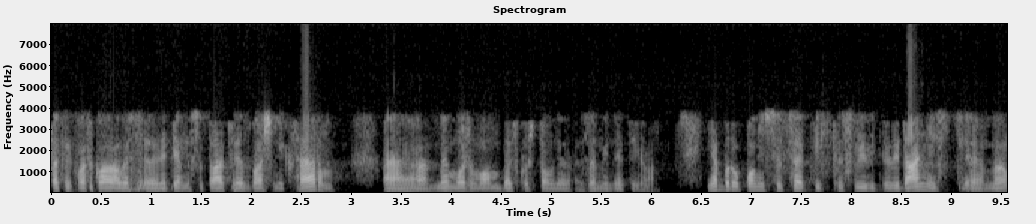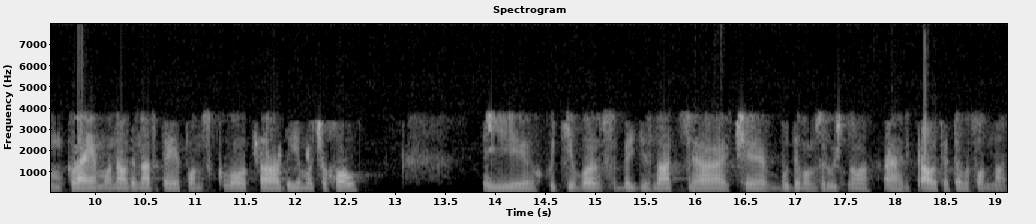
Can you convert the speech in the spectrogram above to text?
Так як у вас склалася неприємна ситуація з вашим XR, е, ми можемо вам безкоштовно замінити його. Я беру повністю це під свою відповідальність. Е, Ми клеїмо на 11 iPhone скло та даємо чохол. І хотів вас би дізнатися, чи буде вам зручно е, відправити телефон нам.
